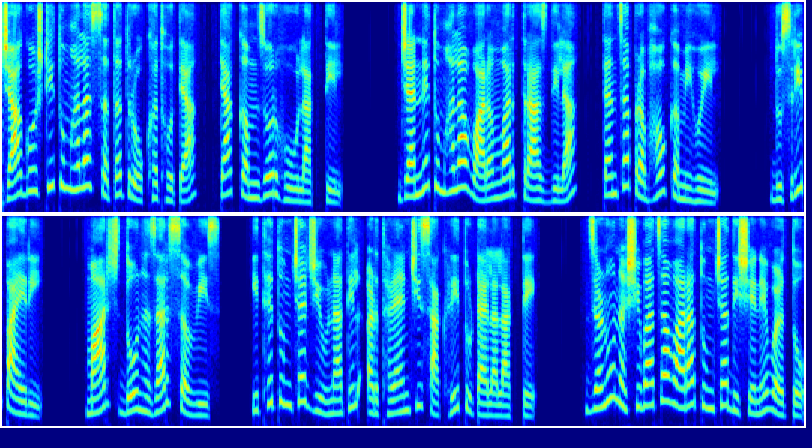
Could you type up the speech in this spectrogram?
ज्या गोष्टी तुम्हाला सतत रोखत होत्या त्या कमजोर होऊ लागतील. ज्यांनी तुम्हाला वारंवार त्रास दिला त्यांचा प्रभाव कमी होईल. दुसरी पायरी. मार्च दोन हजार सव्वीस. इथे तुमच्या जीवनातील अडथळ्यांची साखळी तुटायला लागते. जणू नशिबाचा वारा तुमच्या दिशेने वळतो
